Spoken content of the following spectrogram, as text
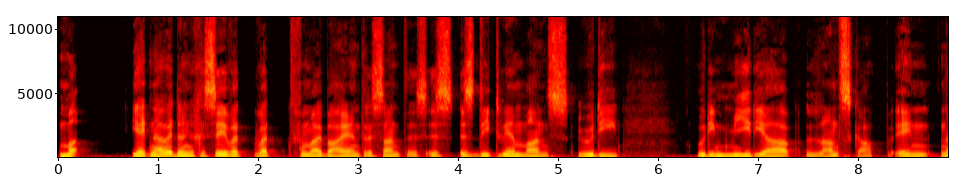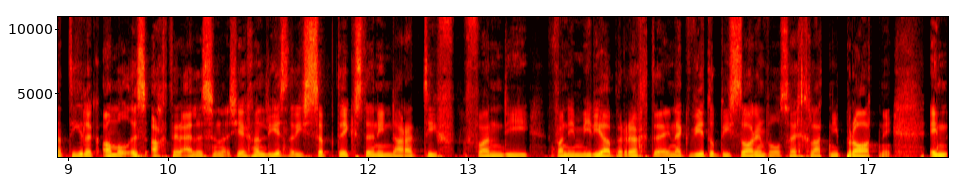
Maar jy het nou 'n ding gesê wat wat vir my baie interessant is, is is die twee mans, hoe die hoe die media landskap en natuurlik almal is agter Allison. As jy gaan lees na die subtekste en die narratief van die van die media berigte en ek weet op die stadium wil sy glad nie praat nie. En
